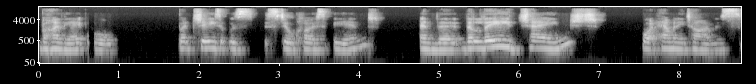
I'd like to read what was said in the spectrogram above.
behind the eight ball. But geez, it was still close at the end. And the, the lead changed, what, how many times?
